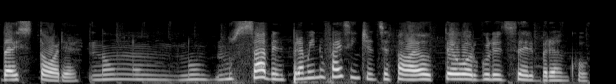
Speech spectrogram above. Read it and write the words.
da história. Não, não, não, não sabe, pra mim não faz sentido você falar, eu tenho orgulho de ser branco.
